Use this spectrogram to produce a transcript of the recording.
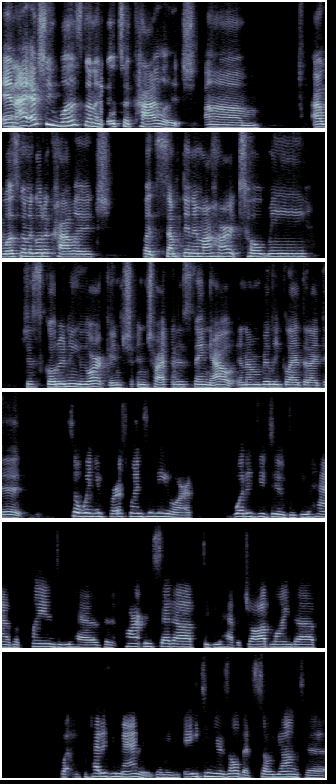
And I actually was going to go to college. Um, I was going to go to college, but something in my heart told me just go to New York and, and try this thing out. And I'm really glad that I did. So, when you first went to New York, what did you do? Did you have a plan? Did you have an apartment set up? Did you have a job lined up? What, how did you manage? I mean, 18 years old, that's so young to,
